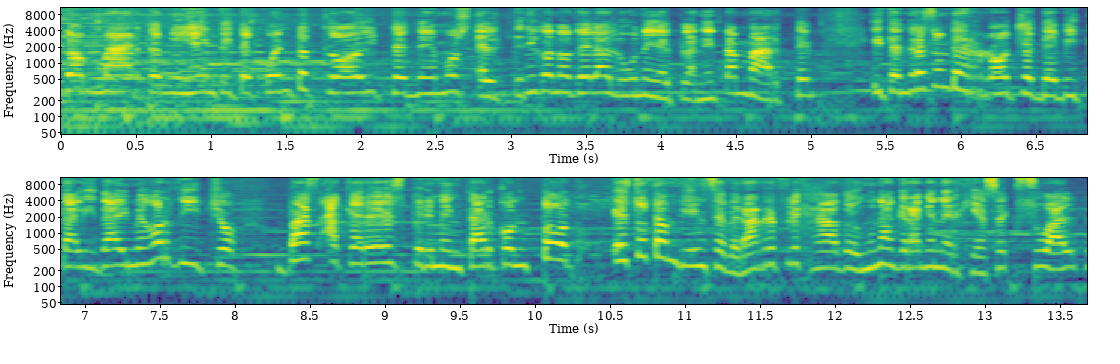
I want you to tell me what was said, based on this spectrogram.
Querido Marte, mi gente, y te cuento que hoy tenemos el trígono de la Luna y el planeta Marte y tendrás un derroche de vitalidad y mejor dicho, vas a querer experimentar con todo. Esto también se verá reflejado en una gran energía sexual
